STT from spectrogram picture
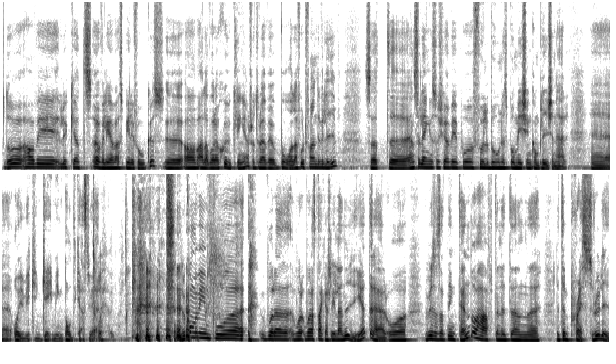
då har vi lyckats överleva spel i fokus. Eh, av alla våra sjuklingar så tror jag vi är båda fortfarande vid liv. Så att eh, än så länge så kör vi på full bonus på mission completion här. Eh, oj, vilken gaming-podcast vi är. Oj, oj, oj. Nu kommer vi in på eh, våra, våra, våra stackars lilla nyheter här och det visar sig att Nintendo har haft en liten, eh, liten pressrelease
